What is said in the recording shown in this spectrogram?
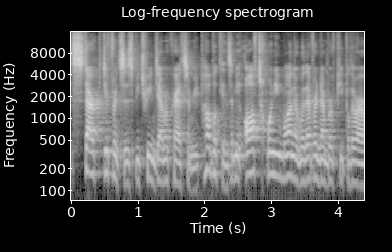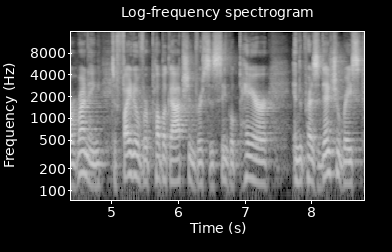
stark differences between Democrats and Republicans. I mean, all 21 or whatever number of people there are running to fight over public option versus single payer in the presidential race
